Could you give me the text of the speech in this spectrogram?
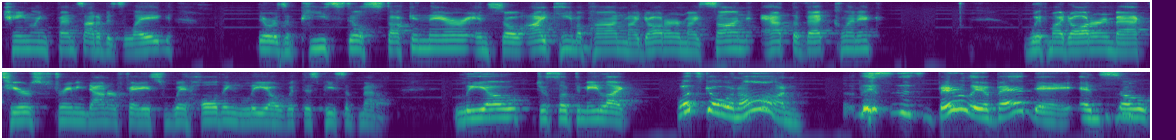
chain link fence out of his leg, there was a piece still stuck in there and so I came upon my daughter and my son at the vet clinic with my daughter in back, tears streaming down her face, with holding Leo with this piece of metal. Leo just looked at me like, What's going on? This is barely a bad day. And so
